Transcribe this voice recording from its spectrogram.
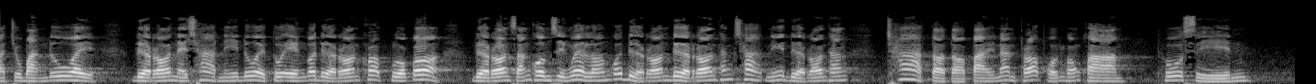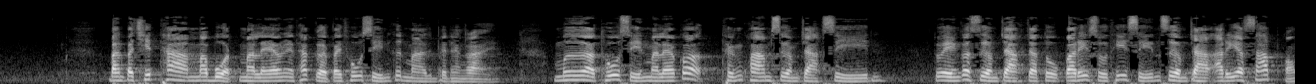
ปัจจุบันด้วย เดือดร้อนในชาตินี้ด้วย ตัวเองก็เดือดร้อนครอบครัวก็เดือดร้อนสังคมสิ่งแวดล้อมก็เดือดร้อนเดือดร้อนทั้งชาตินี้ เดือดร้อนทั้งชาติต่อต่อไป นั่นเพราะผลของความทุศีล บรรพชิตถ้ามาบวชมาแล้วเนี่ยถ้าเกิดไปทุศีลขึ้นมาจะเป็นอย่างไร เมื่อทุศีลมาแล้วก็ถึงความเสื่อมจากศีล ตัวเองก็เสื่อมจากจตุปริสุทธิศีลเสื่อมจากอริยทรัพย์ของ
